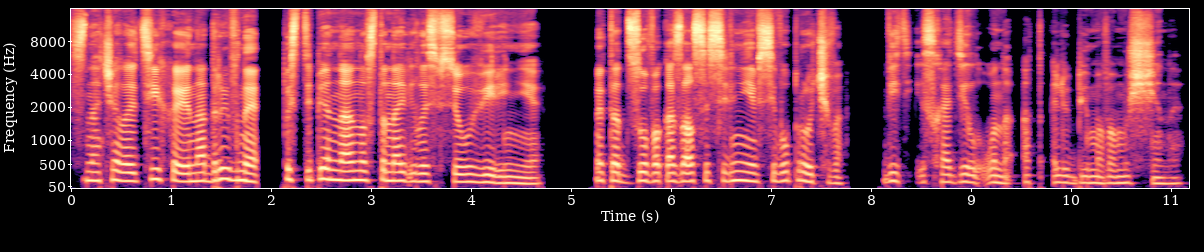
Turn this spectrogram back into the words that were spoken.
Сначала тихое, надрывное, постепенно оно становилось все увереннее. Этот зов оказался сильнее всего прочего, ведь исходил он от любимого мужчины.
